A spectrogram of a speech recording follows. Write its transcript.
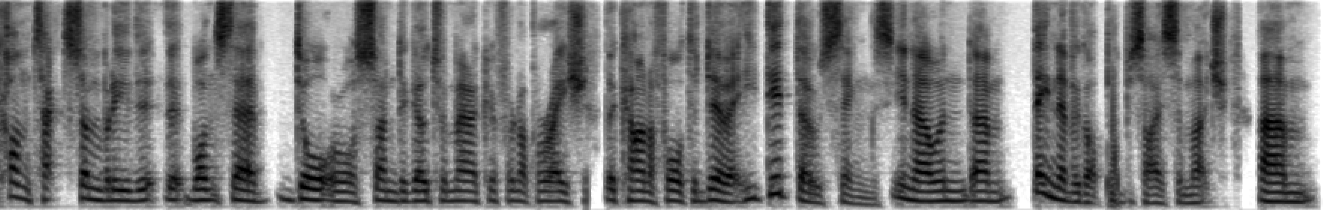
contact somebody that, that wants their daughter or son to go to America for an operation that can't afford to do it. He did those things, you know, and um, they never got publicized so much. Um,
